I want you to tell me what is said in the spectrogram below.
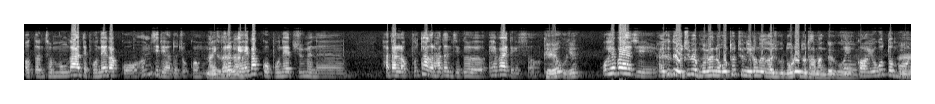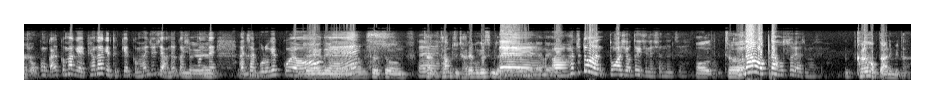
어떤 전문가한테 보내갖고 음질이라도 조금 만져달라? 매끄럽게 해갖고 보내주면은 해달라고 부탁을 하든지 그 해봐야 되겠어. 돼요 그게? 어 해봐야지. 아니 근데 요즘에 보면은 오토튠 이런 거 해가지고 노래도 다 만들고. 그러니까 요것도 뭐 네. 조금 깔끔하게 편하게 듣게끔 해주지 않을까 네. 싶은데 아잘 모르겠고요. 네네. 네. 아무튼 좀 네. 잘, 다음 주 잘 해보겠습니다. 네. 네네네. 어, 한주 동안 동아 씨 어떻게 지내셨는지. 어, 저 근황 없다 헛소리 하지 마세요. 거 없다 아닙니다.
